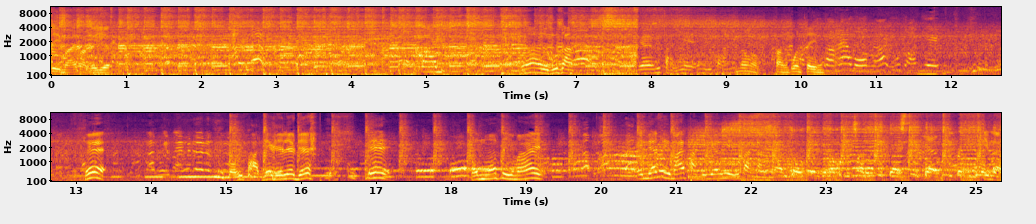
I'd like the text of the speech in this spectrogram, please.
ตีไม้ผักเยอะๆว่าเดี๋ยวกูสั่งแกไม่สั่งไงต้องแบบสั่งกวนเต็นห้าโมงนะเดี๋ยวกูสอนเอง เฮ้บอกพี่ปัดเรียกเดี๋ยวเรียกเดี๋ยวนี่เป็นเนื้อสี่ไม้เป็นเนื้อสี่ไม้ผัดเยอะๆพี่พี่ปั่นสั่งกินเลย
